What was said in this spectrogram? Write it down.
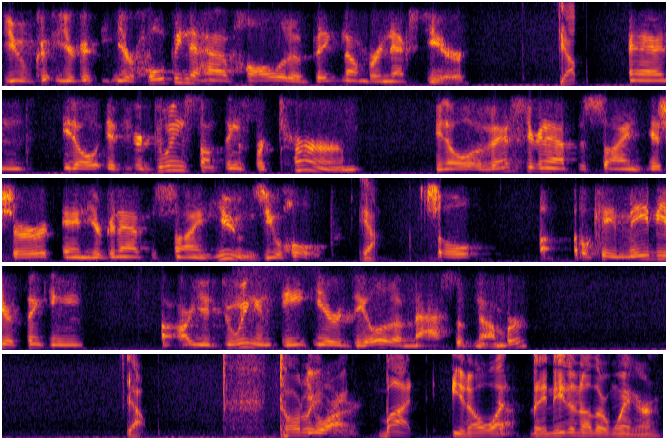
You've got- you're you're hoping to have Hall at a big number next year, Yep. and you know if you're doing something for term, you know eventually you're going to have to sign Hischier and you're going to have to sign Hughes. You hope. Yeah. So, uh, okay, maybe you're thinking, uh, are you doing an eight-year deal at a massive number? Yeah. Totally You agree. are. But you know what? Yeah. They need another winger.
